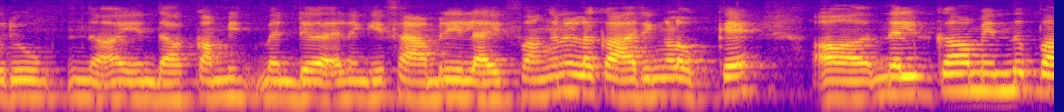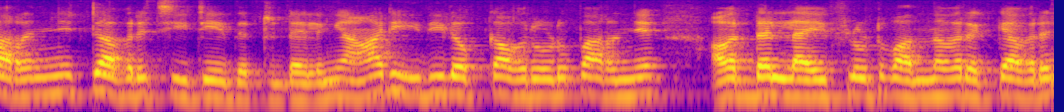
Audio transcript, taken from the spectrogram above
ഒരു എന്താ കമ്മിറ്റ്മെന്റ് അല്ലെങ്കിൽ ഫാമിലി ലൈഫ് അങ്ങനെയുള്ള കാര്യങ്ങളൊക്കെ നൽകാമെന്ന് പറഞ്ഞിട്ട് അവർ ചീറ്റ് ചെയ്തിട്ടുണ്ട്. അല്ലെങ്കിൽ ആ രീതിയിലൊക്കെ അവരോട് പറഞ്ഞ് അവരുടെ ലൈഫിലോട്ട് വന്നവരൊക്കെ അവരെ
